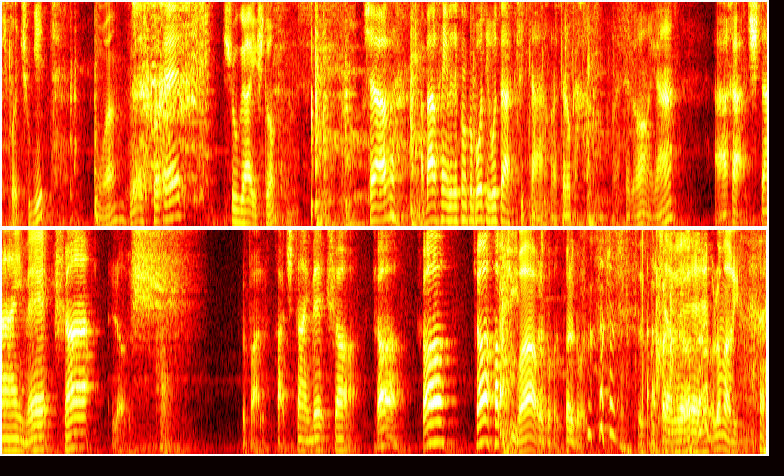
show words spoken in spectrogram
יש פה את שוגית, וואו. ויש פה את שוגה אשתו. עכשיו, הבעל חיים הזה, קודם כל בואו תראו את הקפיצה, אנחנו נעשה לו ככה. נעשה לו, רגע. אחת, שתיים ושלוש. לא פעל. אחת, שתיים ושע, שע, שע, שופצ'י. וואו. כל הכבוד, כל הכבוד. עכשיו, לא- אה, הוא לא מעריך.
